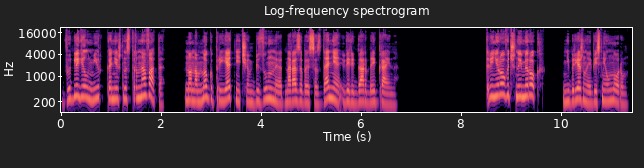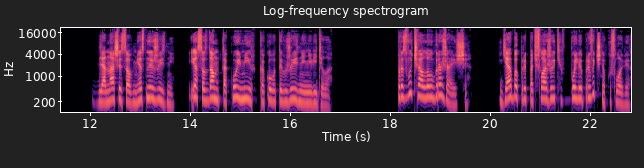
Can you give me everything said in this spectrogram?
Выглядел мир, конечно, странновато, но намного приятнее, чем безумное одноразовое создание Веригарда и Грайна. «Тренировочный мирок», — небрежно объяснил Норм. «Для нашей совместной жизни я создам такой мир, какого ты в жизни не видела». Прозвучало угрожающе. Я бы предпочла жить в более привычных условиях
